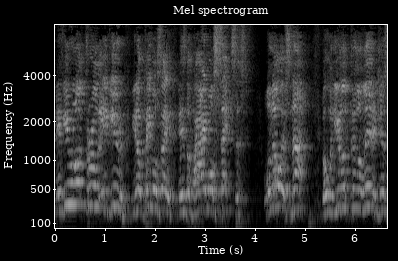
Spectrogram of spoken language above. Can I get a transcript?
If you look through, if you, you know, people say, is the Bible sexist? Well, no, it's not. But when you look through the lineages,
